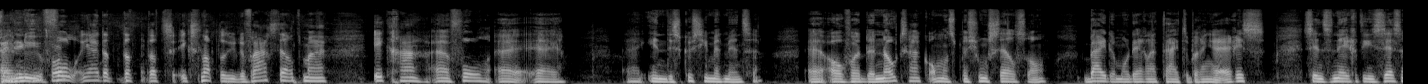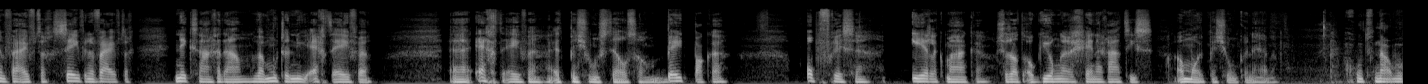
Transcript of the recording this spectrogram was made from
nu vol... Ja, dat, dat, dat, ik snap dat u de vraag stelt, maar ik ga vol in discussie met mensen... Uh, over de noodzaak om ons pensioenstelsel bij de moderne tijd te brengen. Er is sinds 1956, 57 niks aan gedaan. We moeten nu echt even, uh, echt even het pensioenstelsel beetpakken, opfrissen, eerlijk maken... zodat ook jongere generaties een mooi pensioen kunnen hebben. Goed, nou,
